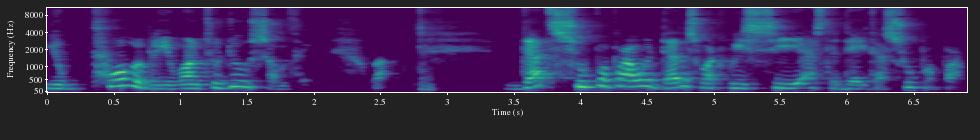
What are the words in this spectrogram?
you probably want to do something. Well, that superpower, that is what we see as the data superpower.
